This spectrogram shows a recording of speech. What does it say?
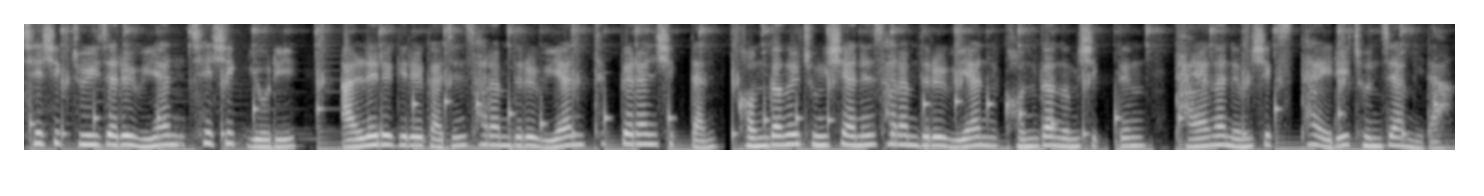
채식주의자를 위한 채식 요리, 알레르기를 가진 사람들을 위한 특별한 식단, 건강을 중시하는 사람들을 위한 건강 음식 등 다양한 음식 스타일이 존재합니다.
